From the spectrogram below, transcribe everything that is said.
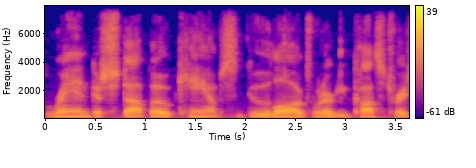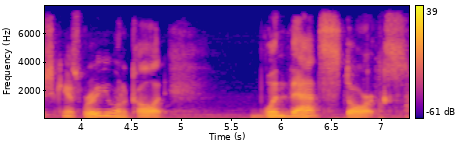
ran Gestapo camps, gulags, whatever you concentration camps, whatever you want to call it. When that starts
